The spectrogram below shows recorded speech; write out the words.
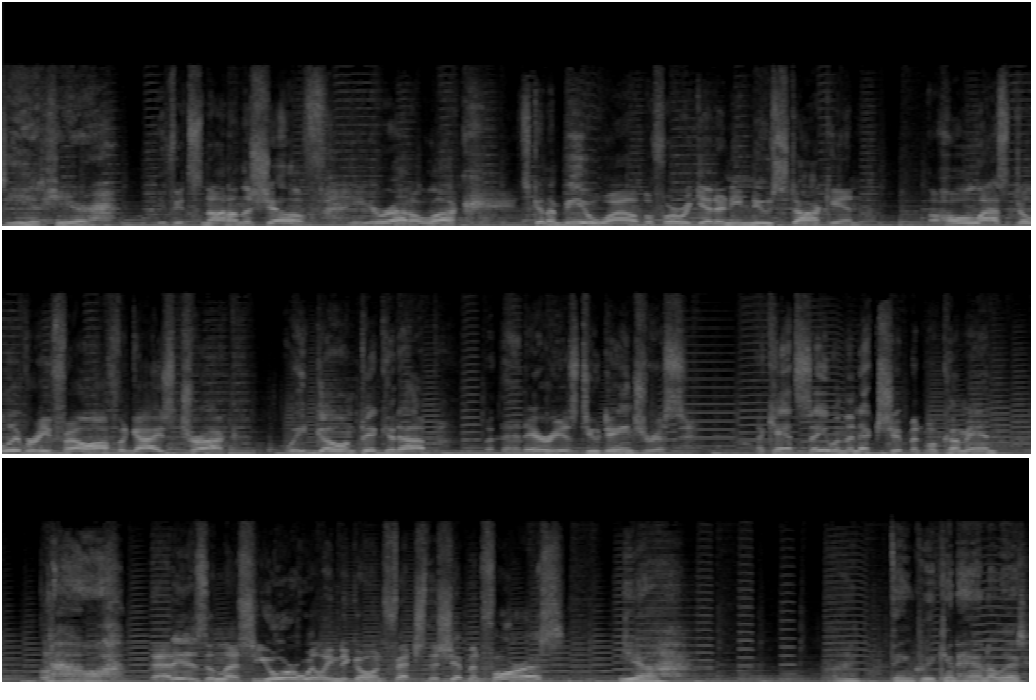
See it here. If it's not on the shelf, you're out of luck. It's gonna be a while before we get any new stock in. The whole last delivery fell off the guy's truck. We'd go and pick it up, but that area's too dangerous. I can't say when the next shipment will come in. Oh, That is, unless you're willing to go and fetch the shipment for us. yeah. I think we can handle it.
